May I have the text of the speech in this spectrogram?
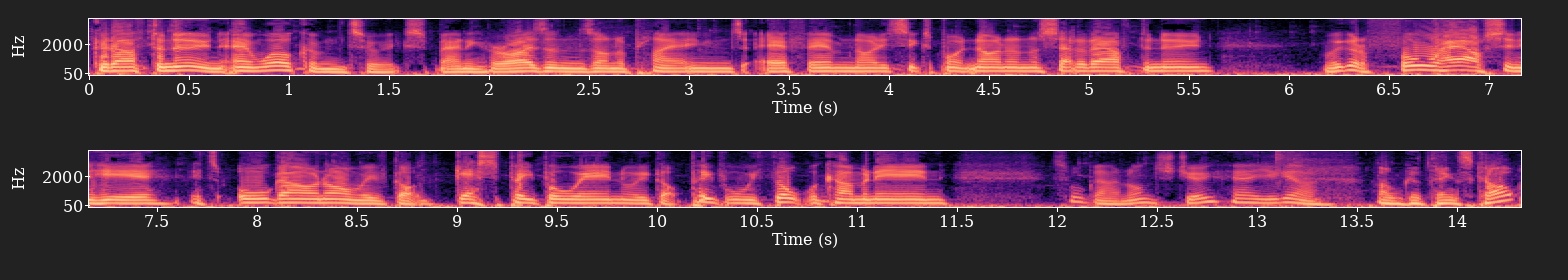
Good afternoon and welcome to Expanding Horizons on the Plains FM 96.9 on a Saturday afternoon. We've got a full house in here. It's all going on. We've got guest people in. We've got people we thought were coming in. It's all going on, Stu. How are you going? I'm good, thanks, Cole.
